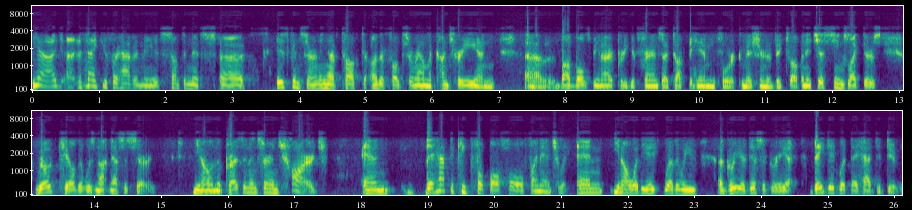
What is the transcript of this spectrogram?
Yeah, I, uh, thank you for having me. It's something that's uh, is concerning. I've talked to other folks around the country, and uh, Bob Bowlesby and I are pretty good friends. I talked to him for commissioner of Big 12, and it just seems like there's roadkill that was not necessary. You know, and the presidents are in charge, and they have to keep football whole financially. And you know, whether you, whether we agree or disagree, they did what they had to do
